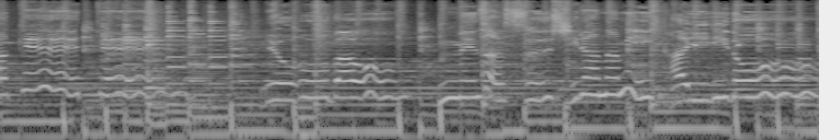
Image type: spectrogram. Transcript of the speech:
かけて両場を目指す白波街道。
